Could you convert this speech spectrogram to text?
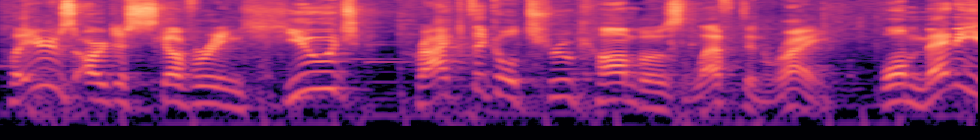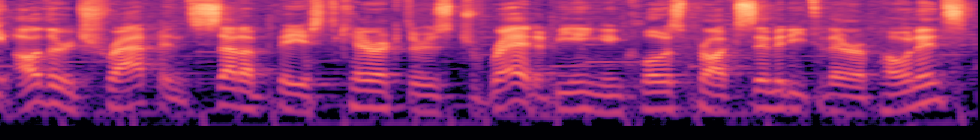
players are discovering huge, practical true combos left and right. While many other trap and setup based characters dread being in close proximity to their opponents,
